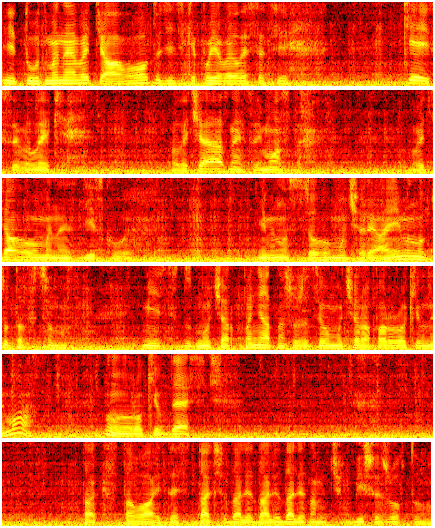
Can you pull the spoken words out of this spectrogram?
І тут мене витягував, тоді тільки з'явилися ці кейси великі. Величезний цей монстр. Витягував мене з дисковою. Іменно з цього мочаря. А іменно тут в цьому місці тут мочар. Понятно, що вже цього мочара пару років нема. Ну, років 10. Так, ставай, десь далі, далі, далі, далі, там чуть більше жовтого.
